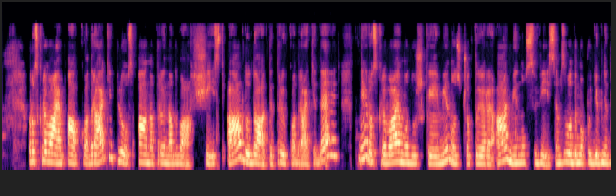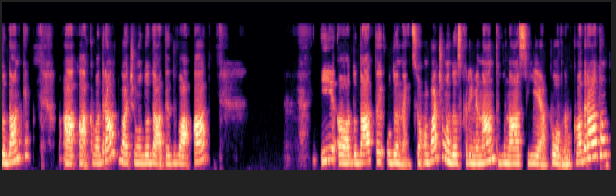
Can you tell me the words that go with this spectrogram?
Розкриваємо а в квадраті плюс а на 3 на 2 6а, додати 3 в квадраті 9, і розкриваємо дужки мінус 4а мінус 8. Зводимо подібні доданки. А, а квадрат, бачимо додати 2а і а, додати одиницю. Бачимо, дискримінант в нас є повним квадратом,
